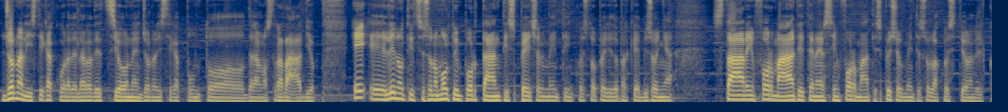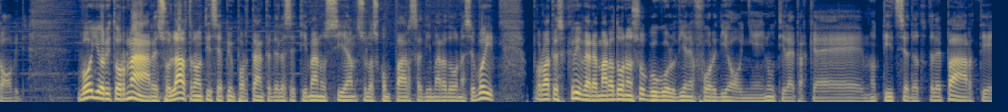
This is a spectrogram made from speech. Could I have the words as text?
giornalistica a cura della redazione giornalistica appunto della nostra radio e eh, le notizie sono molto importanti specialmente in questo periodo perché bisogna stare informati e tenersi informati specialmente sulla questione del covid. Voglio ritornare sull'altra notizia più importante della settimana, ossia sulla scomparsa di Maradona. Se voi provate a scrivere Maradona su Google viene fuori di ogni, è inutile perché è notizia da tutte le parti,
